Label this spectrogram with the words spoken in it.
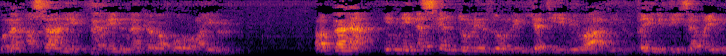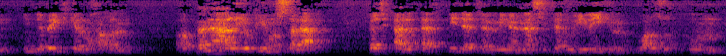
ومن أصاني فإنك غفور رحيم. ربنا إني أسكنت من ذريتي بوعد غير ذي زرع عند بيتك المحرم. ربنا ليقيموا الصلاة. فاجعل أفئدة من الناس تهوي إليهم وارزقهم.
